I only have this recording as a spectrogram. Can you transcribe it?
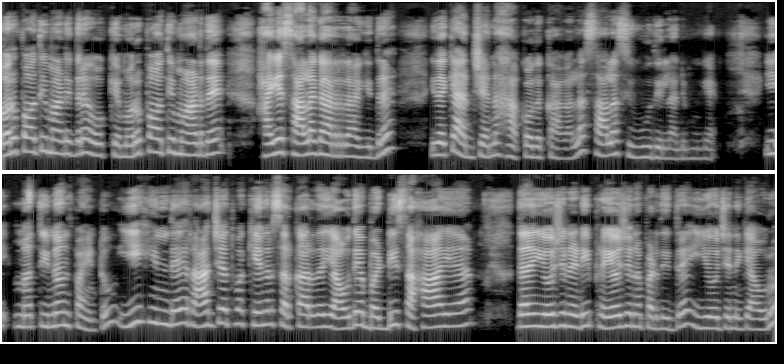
ಮರುಪಾವತಿ ಮಾಡಿದರೆ ಓಕೆ. ಮರುಪಾವತಿ ಮಾಡದೆ ಹಾಗೆ ಸಾಲಗಾರರಾಗಿದ್ದರೆ ಇದಕ್ಕೆ ಅರ್ಜಿಯನ್ನು ಹಾಕೋದಕ್ಕಾಗಲ್ಲ. ಸಾಲ ಸಿಗುವುದಿಲ್ಲ ನಿಮಗೆ. ಈ ಮತ್ತು ಇನ್ನೊಂದು ಪಾಯಿಂಟು, ಈ ಹಿಂದೆ ರಾಜ್ಯ ಅಥವಾ ಕೇಂದ್ರ ಸರ್ಕಾರದ ಯಾವುದೇ ಬಡ್ಡಿ ಸಹಾಯ ಧನ ಯೋಜನೆಯಡಿ ಪ್ರಯೋಜನ ಪಡೆದಿದ್ದರೆ ಈ ಯೋಜನೆಗೆ ಅವರು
